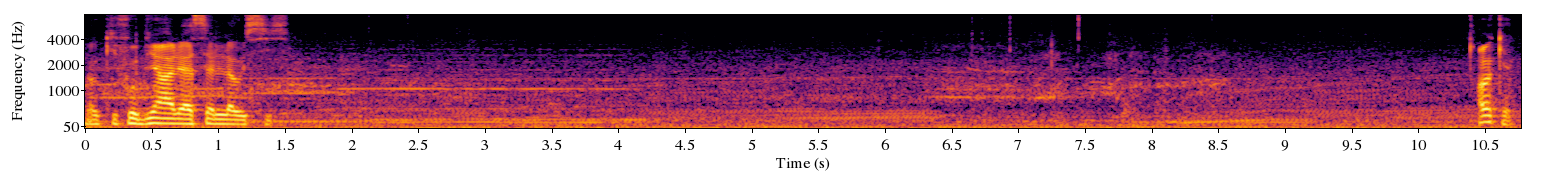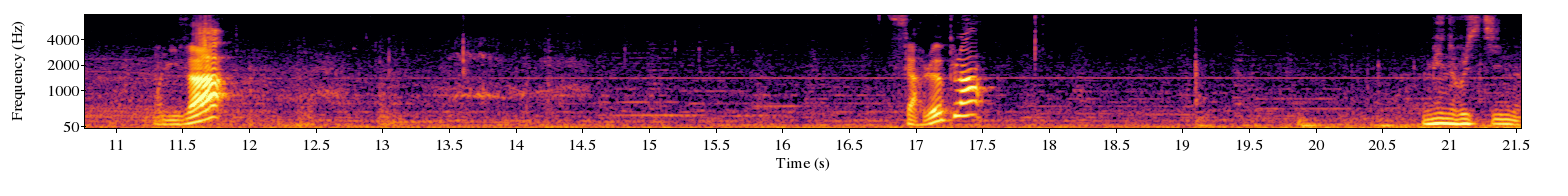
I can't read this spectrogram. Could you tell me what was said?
Donc il faut bien aller à celle-là aussi. Ok. On y va. Faire le plein. Mine rustine.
